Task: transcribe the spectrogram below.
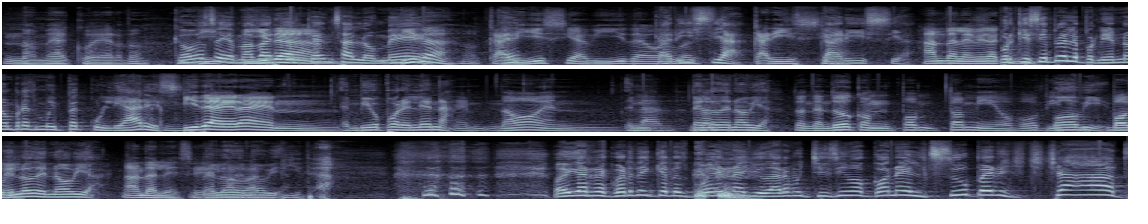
No me acuerdo. ¿Cómo se llamaba Niurka en Salomé? Vida. o ¿Eh? Caricia, vida. o. Caricia. Caricia. Caricia. Ándale, mira. Porque como- siempre le ponían nombres muy peculiares. Vida era en. En vivo por Elena. en- no, en. En la- Velo don- de novia. Donde anduvo con Pom- Tommy o Bobby. Bobby, Velo de novia. Ándale, se Velo de novia. Vida. Oigan, recuerden que nos pueden ayudar muchísimo con el super chat.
